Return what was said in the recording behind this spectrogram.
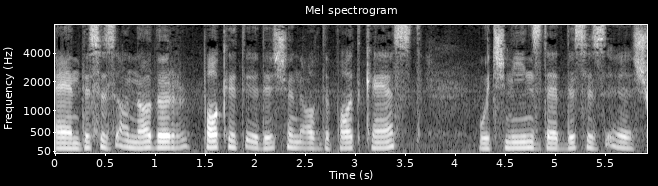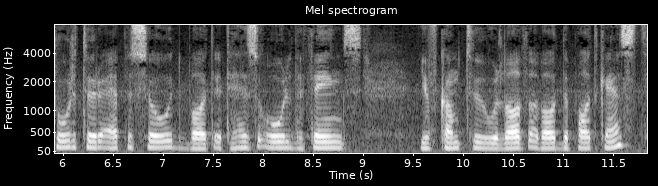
and this is another pocket edition of the podcast, which means that this is a shorter episode, but it has all the things you've come to love about the podcast.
